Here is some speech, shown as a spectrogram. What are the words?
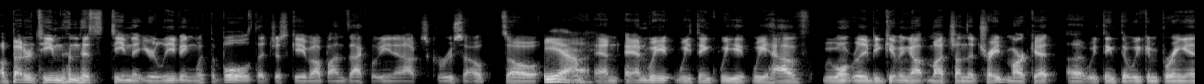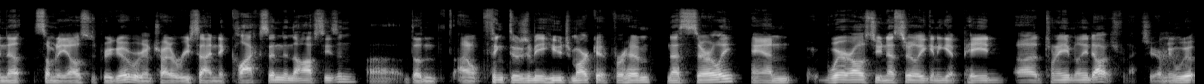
a better team than this team that you're leaving with the Bulls that just gave up on Zach LaVine and Alex Caruso. So Yeah. uh, and and we we think we we have we won't really be giving up much on the trade market. Uh, we think that we can bring in uh, somebody else who's pretty good. We're going to try to re-sign Nick Claxton in the offseason. Uh, doesn't I don't think there's going to be a huge market for him necessarily. And where else are you necessarily going to get paid uh, $28 million for next year? I mean, we,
